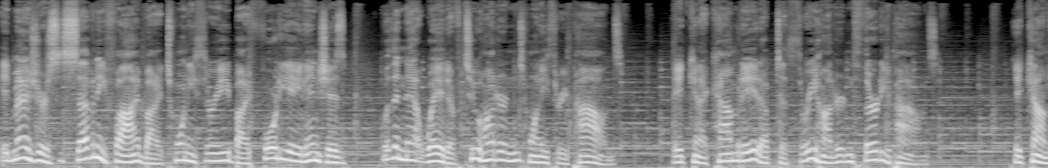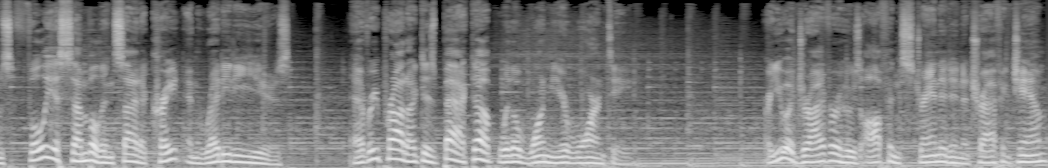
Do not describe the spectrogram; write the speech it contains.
It measures 75 by 23 by 48 inches with a net weight of 223 pounds. It can accommodate up to 330 pounds. It comes fully assembled inside a crate and ready to use. Every product is backed up with a one year warranty. Are you a driver who's often stranded in a traffic jam?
